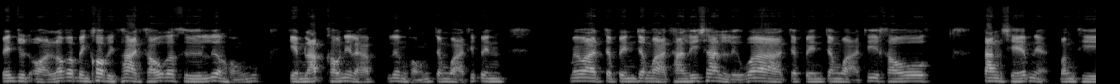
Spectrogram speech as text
เป็นจุดอ่อนแล้วก็เป็นข้อผิดพลาดเขาก็คือเรื่องของเกมรับเขานี่แหละครับ เรื่องของจังหวะที่เป็นไม่ว่าจะเป็นจังหวะ transition หรือว่าจะเป็นจังหวะที่เขาตั้งเชฟเนี่ยบางที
